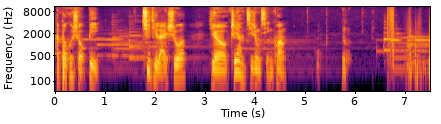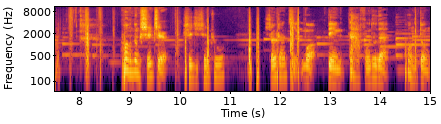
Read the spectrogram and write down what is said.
还包括手臂。具体来说，有这样几种情况：晃动食指，食指伸出，手掌紧握并大幅度的晃动，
